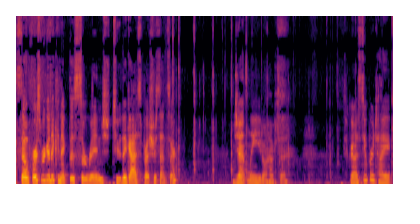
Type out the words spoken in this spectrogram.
So first we're going to connect the syringe to the gas pressure sensor. Gently, you don't have to screw on super tight.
